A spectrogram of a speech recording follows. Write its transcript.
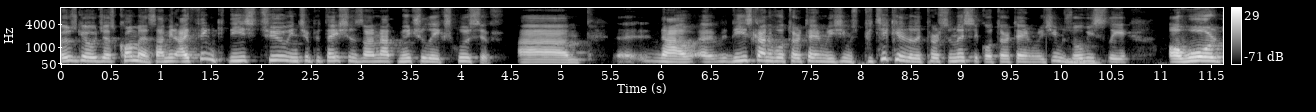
Özge Hoca's comments, I mean, I think these two interpretations are not mutually exclusive. Um, now, these kind of authoritarian regimes, particularly personalistic authoritarian regimes, mm-hmm. obviously award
